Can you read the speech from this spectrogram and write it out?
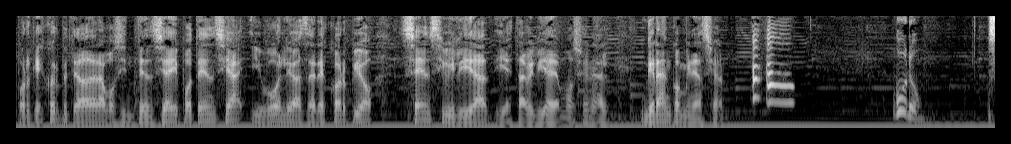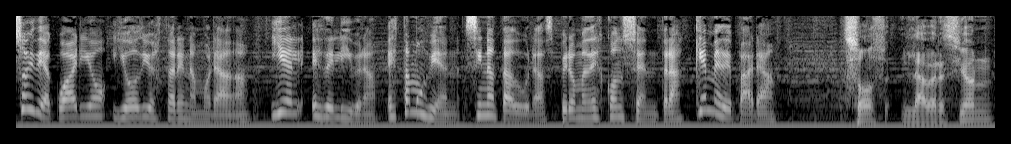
porque Scorpio te va a dar a vos intensidad y potencia y vos le vas a dar a Scorpio sensibilidad y estabilidad emocional. Gran combinación. Guru. Soy de Acuario y odio estar enamorada. Y él es de Libra. Estamos bien, sin ataduras, pero me desconcentra. ¿Qué me depara? Sos la versión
